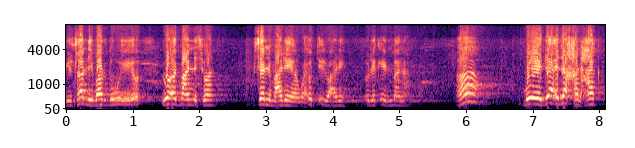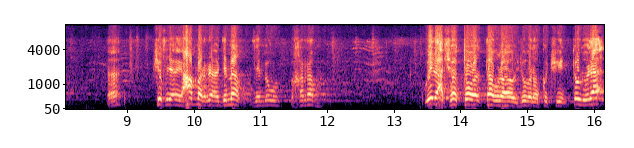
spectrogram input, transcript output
يصلي برضه ويقعد مع النسوان يسلم عليها ويحط إيده عليها يقول لك إيه المانع؟ آه وده يدخن حاجة. ها؟ شوف يعمر دماغه زي ما بيقول يخربها. ويلعب شوية طاولة وجبنه وكوتشين تقول له لا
